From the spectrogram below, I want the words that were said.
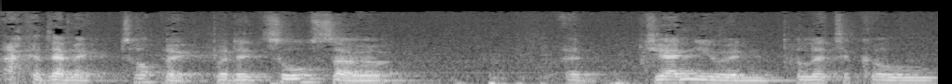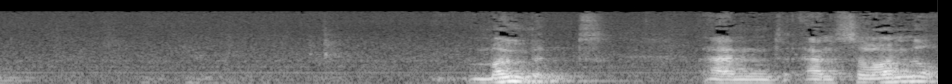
academic topic, but it's also a, a genuine political moment, and and so I'm not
